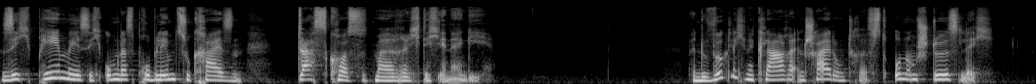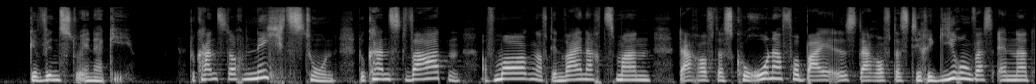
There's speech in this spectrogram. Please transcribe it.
sich P-mäßig um das Problem zu kreisen, das kostet mal richtig Energie. Wenn du wirklich eine klare Entscheidung triffst, unumstößlich, gewinnst du Energie. Du kannst auch nichts tun. Du kannst warten auf morgen, auf den Weihnachtsmann, darauf, dass Corona vorbei ist, darauf, dass die Regierung was ändert,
